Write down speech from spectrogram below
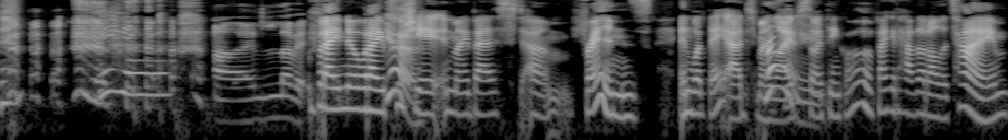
I love it. But I know what I Yeah. appreciate in my best um, friends and what they add to my life. So I think, oh, if I could have that all the time,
